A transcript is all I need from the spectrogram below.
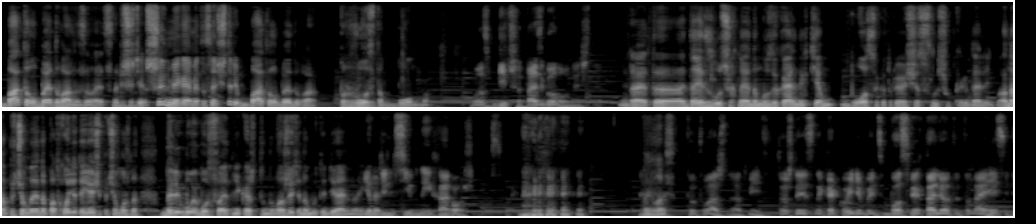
Battle B2 называется. Напишите Megami Tensei 4 Battle B2. Просто бомба. У вас бит шатать голову начнет. Да, это одна из лучших, наверное, музыкальных тем босса, которые я сейчас слышу когда-либо. Она причем, наверное, подходит, ее еще причем можно на любой босс-файт, мне кажется, наложить, она будет идеально играть. Интенсивный и хороший босс-файт. Согласен. Тут важно отметить. То, что если на какой-нибудь босс вертолет это наесить.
